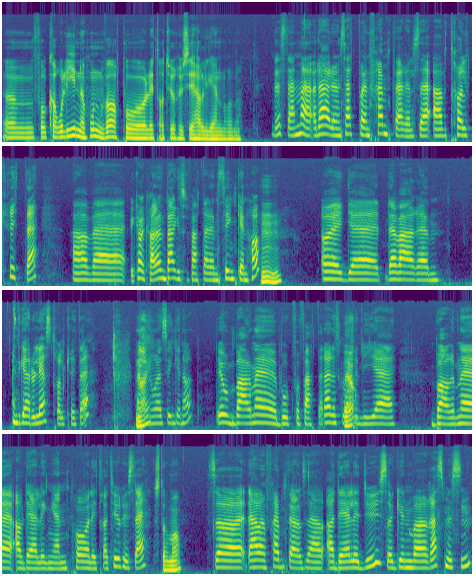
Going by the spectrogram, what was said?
Um, For Karoline hun var på Litteraturhuset i helgen. Runa. Det stemmer, og da har hun sett på en fremførelse av Trollkrittet av vi kan kalle den bergensforfatteren Synken Hopp. Mhm. Og eh, det var eh, Har du lest Trollkrittet? Er Nei. Noe Synken Hopp? Det er jo en barnebokforfatter. Der det skal være Ja. den nye barneavdelingen på Litteraturhuset. Stemmer. Så det her var en fremførelse av Adele Dus og Gunvor Rasmussen.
